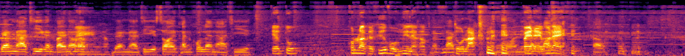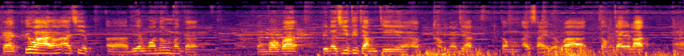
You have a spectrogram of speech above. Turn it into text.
แบ่งหนาทีกันไปเนาะครับ แบ่งครับ แบ่งหนาทีซอยกันคนละหนาทีเดี๋ยวตัวคนหลักก็คือผมนี่แหละครับ หลักๆ ตัวหลัก อ๋อนี่ไปไหนก็ได้ ครับ ก็คือว่าแล้วอาชีพเอ่อเลี้ยงงัวนุ่มมันก็ต้องบอกว่าเป็นอาชีพที่จำเจนะครับ เป็นอาชีพต้องอาศัยแบบว่าต้องใจรักอ่า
